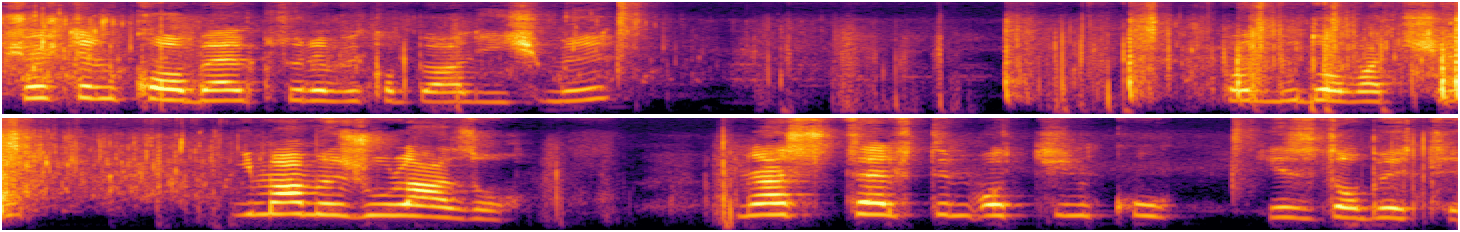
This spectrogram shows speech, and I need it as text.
Wziąć ten kobel, który wykopaliśmy. Podbudować się. I mamy żulazo. Nasz cel w tym odcinku jest zdobyty.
